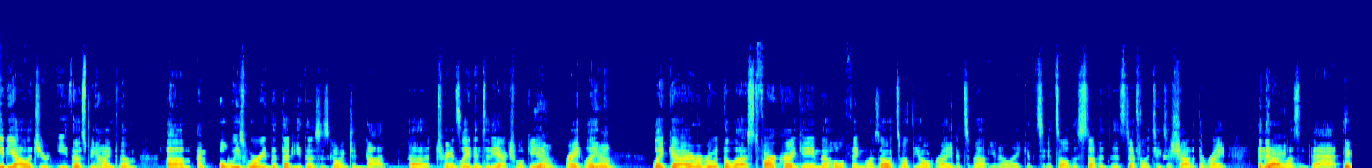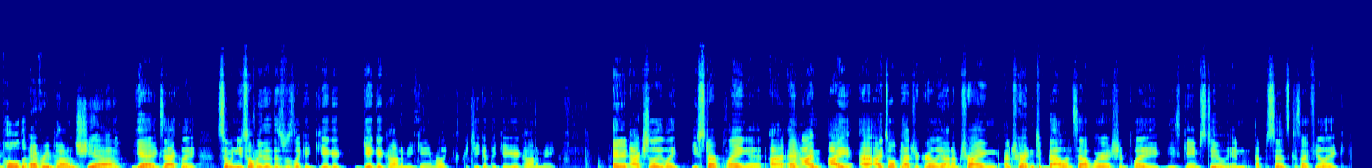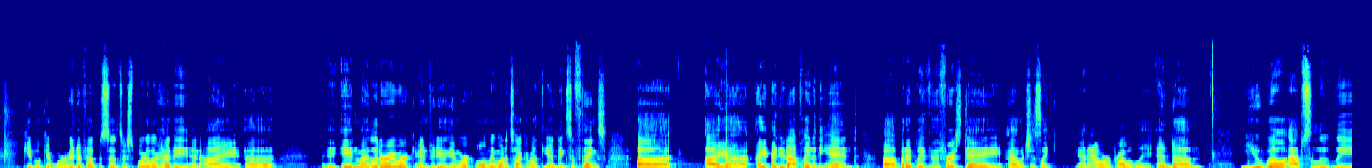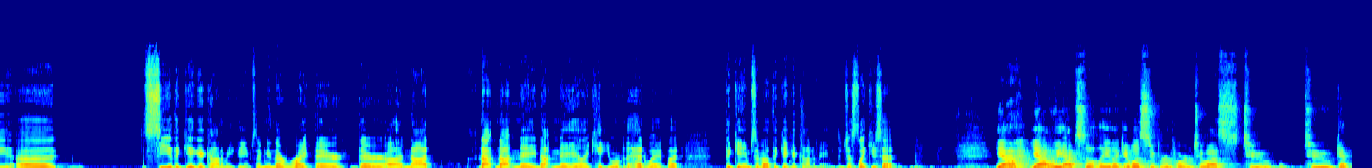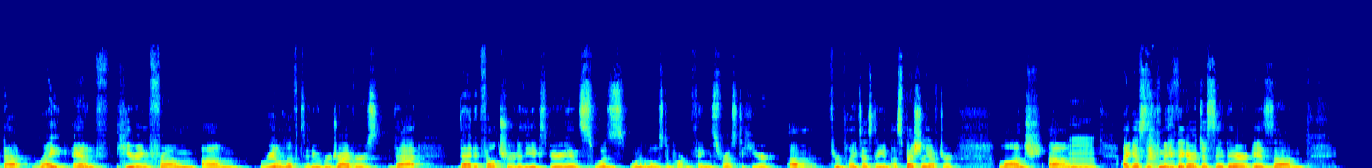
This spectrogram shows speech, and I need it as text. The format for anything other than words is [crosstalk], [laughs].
ideology or ethos behind them. Um, I'm always worried that that ethos is going to not uh, translate into the actual game, Yeah. right? Like, Yeah. Like uh, I remember with the last Far Cry game, the whole thing was, oh, it's about the alt right. It's about you know, like it's it's all this stuff. It it's definitely takes a shot at the right, and then it wasn't that. They pulled every punch. Yeah. Yeah, exactly. So when you told me that this was like a gig gig economy game or like critique of the gig economy, and it actually like you start playing it, uh, and I'm I I I told Patrick early on I'm trying I'm [laughs] trying to balance out where I should play these games to in episodes because I feel like people get worried if episodes are spoiler heavy, and I. Uh, in my literary work and video game work, only want to talk about the endings of things. Uh, I, uh, I I did not play to the end, uh, but I played through the first day, uh, which is like an hour probably, and um, you will absolutely uh, see the gig economy themes. I mean, they're right there. They're uh, not not not in a not in a like hit you over the head way, but the game's about the gig economy, just like you said. Yeah, yeah, we absolutely like it was super important to us to to get that right and hearing from um, real Lyft and Uber drivers that that it felt true to the experience was one of the most important things for us to hear uh, through playtesting and especially after launch. Um, I guess the [laughs] main thing I would just say there is um,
